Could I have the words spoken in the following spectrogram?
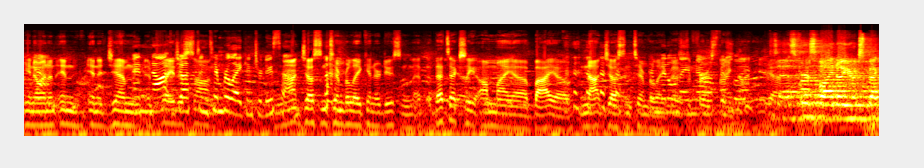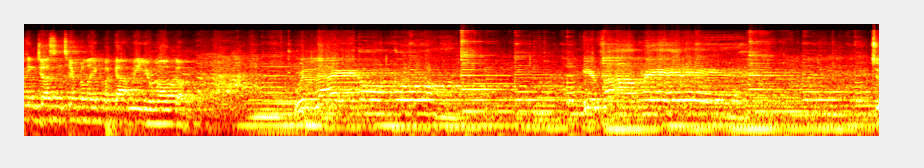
You know, in, in, in a gym and, and, not play Justin song. Timberlake introduce him. Not Justin Timberlake introduce him. That, that's actually on my uh, bio. Not Justin Timberlake. middle that's name the first now, thing. Yeah. Says, first of all, I know you're expecting Justin Timberlake, but got me. You're welcome. Well, I don't know if I'm ready to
